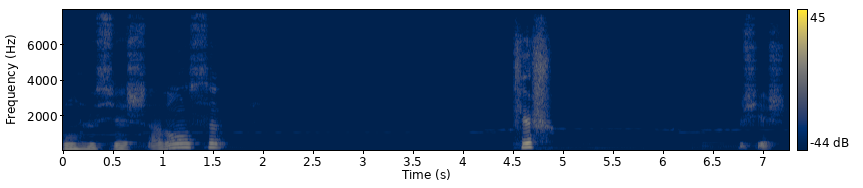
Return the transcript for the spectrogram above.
Bon, le siège avance. Chiche. Le siège.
